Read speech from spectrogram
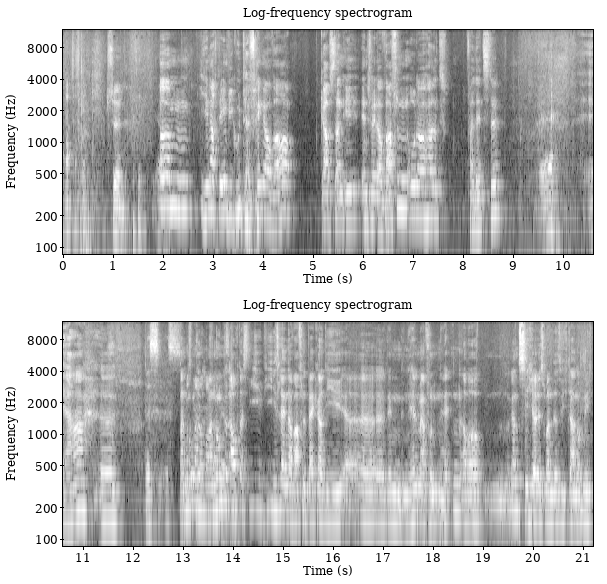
Schön. Ähm, je nachdem, wie gut der Fänger war, gab es dann eh entweder Waffen oder halt Verletzte. Ja, äh, Das ist, man man munkelt, man munkelt auch, dass die, die Isländer Waffelbäcker die, äh, den, den Helm erfunden hätten, aber ganz sicher ist man sich da noch nicht.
